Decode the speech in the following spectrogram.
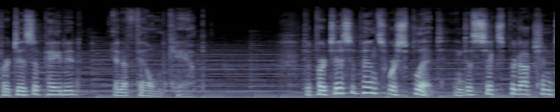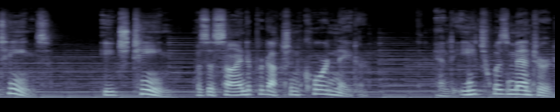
participated in a film camp. The participants were split into six production teams. Each team was assigned a production coordinator, and each was mentored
